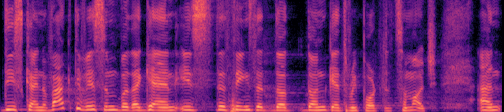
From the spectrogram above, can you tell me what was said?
this kind of activism, but again, it's the things that don't, don't get reported so much. And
